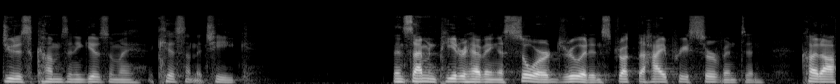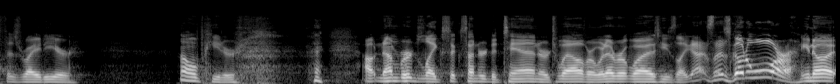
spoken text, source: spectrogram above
judas comes and he gives him a, a kiss on the cheek Then Simon Peter, having a sword, drew it and struck the high priest's servant and cut off his right ear. Oh, Peter, outnumbered like 600 to 10 or 12 or whatever it was, he's like, yes, let's go to war. You know,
